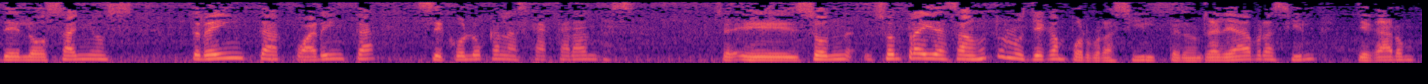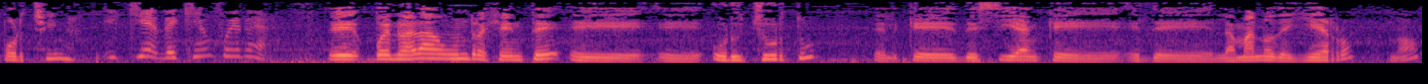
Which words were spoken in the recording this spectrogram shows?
de los años 30, 40, se colocan las jacarandas eh, son, son traídas, a nosotros nos llegan por Brasil, pero en realidad a Brasil llegaron por China. ¿Y quién, de quién fue idea? Eh, bueno, era un regente, eh, Uruchurtu, el que decían que de la mano de hierro, ¿no?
